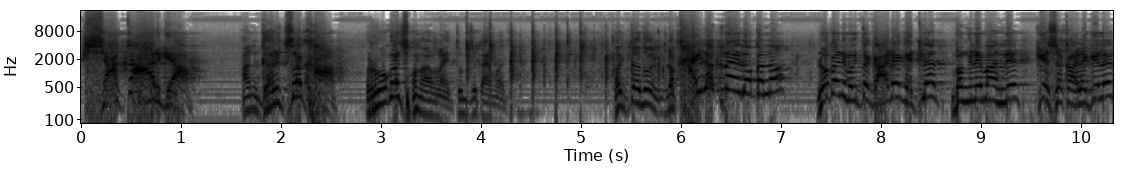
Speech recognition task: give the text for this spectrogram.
शाकाहार घ्या आणि घरचं खा. रोगच होणार नाही. तुमचं काय मत? फक्त दोन. खायलाच नाही लोकांना. लोकांनी फक्त गाड्या घेतल्यात बंगले बांधलेत केस काळे केलेत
